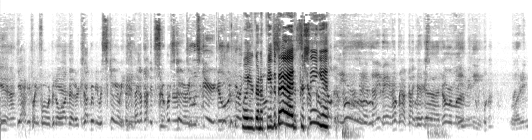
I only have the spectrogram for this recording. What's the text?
yeah. Yeah, Happy Pony 4 would have been a lot better because that movie was scary. Like, I'm talking super scary. Too scary, dude. Like, Well, you're gonna pee the bed for seeing it. I'm gonna have nightmares. I'm gonna have nightmares. God, don't remind me. 49.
